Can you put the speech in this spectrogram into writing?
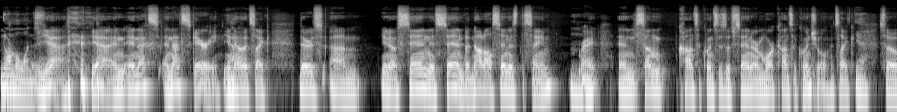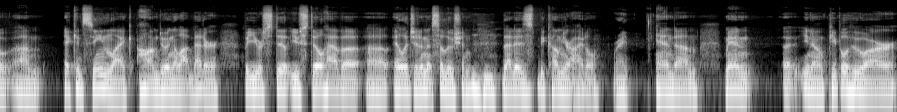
Normal ones. Yeah, yeah, and and that's and that's scary. You know, it's like there's um, you know, sin is sin, but not all sin is the same, right? And some consequences of sin are more consequential. It's like Yeah. so um, it can seem like oh, I'm doing a lot better, but you're still you still have a, a illegitimate solution that has become your idol. Right. And um, man, uh, you know, people who are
